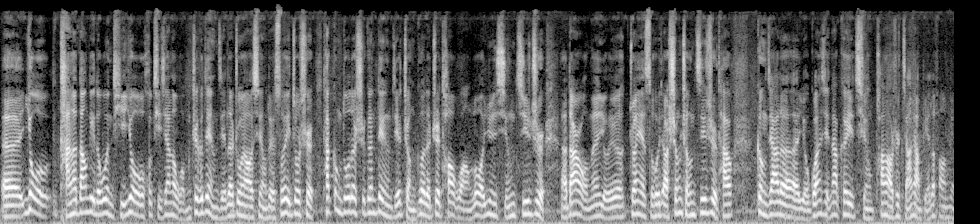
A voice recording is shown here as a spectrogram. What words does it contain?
呃又谈了当地的问题，又体现了我们这个电影节的重要性。对，所以就是它更多的是跟电影节整个的这套网络运行机制，呃，当然我们有一个专业词汇叫生成机制，它更加的有关系。那可以请潘老师讲讲别的方面。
